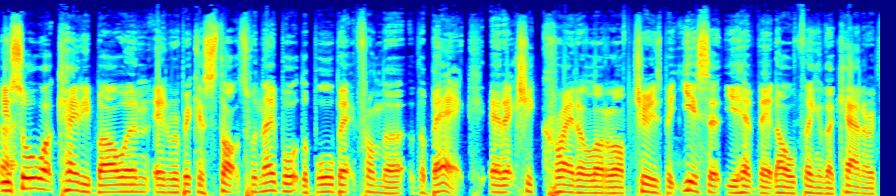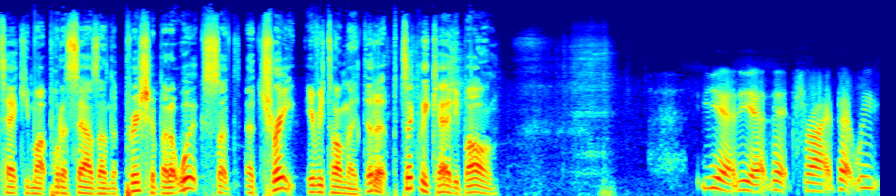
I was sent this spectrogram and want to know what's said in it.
you saw what Katie Bowen and Rebecca Stotts, when they brought the ball back from the, the back, it actually created a lot of opportunities. But yes, it, you have that whole thing of the counter attack. You might put ourselves under pressure, but it works a, a treat every time they did it, particularly Katie Bowen. Yeah, yeah, that's right. But we,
